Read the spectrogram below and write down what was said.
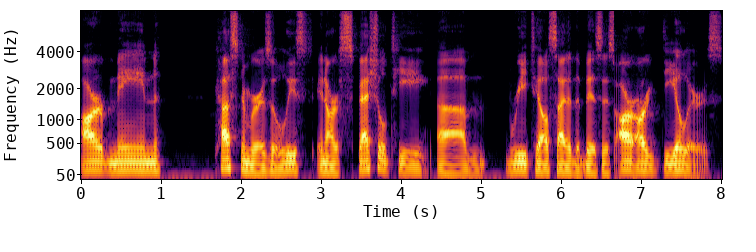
our main customers, at least in our specialty um, retail side of the business, are our dealers.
